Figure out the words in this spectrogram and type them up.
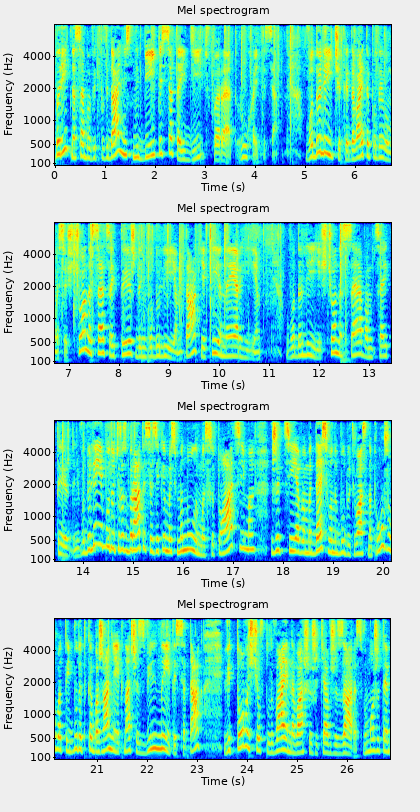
беріть на себе відповідальність, не бійтеся та йдіть вперед, рухайтеся. Водолійчики, давайте подивимося, що несе цей тиждень водоліям, так? Які енергії? Водолії, що несе вам цей тиждень? Водолії будуть розбиратися з якимись минулими ситуаціями життєвими, десь вони будуть вас напружувати, і буде таке бажання, як наче звільнитися так, від того, що впливає на ваше життя вже зараз. Ви можете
